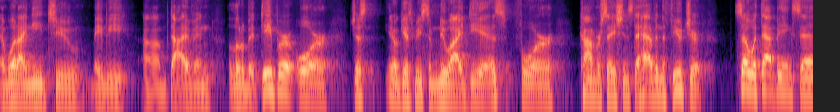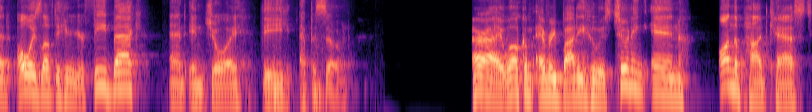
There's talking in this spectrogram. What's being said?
and what I need to maybe um, dive in a little bit deeper or just you know gives me some new ideas for conversations to have in the future. So with that being said, always love to hear your feedback and enjoy the episode. All right, welcome everybody who is tuning in on the podcast.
